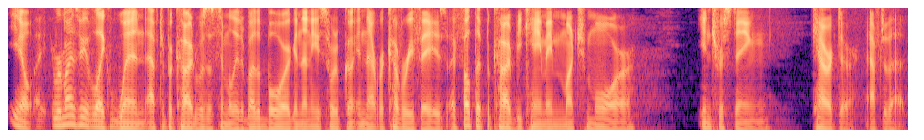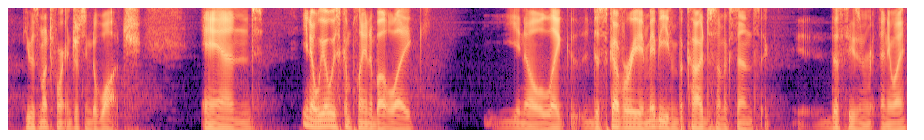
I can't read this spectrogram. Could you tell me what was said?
you know, it reminds me of like when after Picard was assimilated by the Borg, and then he's sort of in that recovery phase. I felt that Picard became a much more interesting character after that. He was much more interesting to watch. And you know, we always complain about like you know, like Discovery and maybe even Picard to some extent uh, this season anyway.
